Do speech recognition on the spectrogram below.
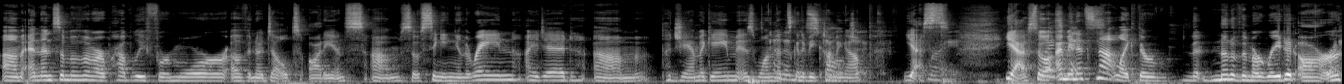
Um, and then some of them are probably for more of an adult audience. Um, so Singing in the Rain, I did. Um, Pajama Game is one Kind that's going to be coming up. Yes. Right. Yeah. So Nice I mean, mix. it's not like they're none of them are rated R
